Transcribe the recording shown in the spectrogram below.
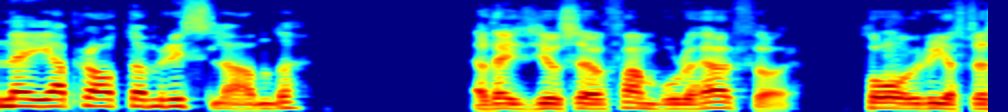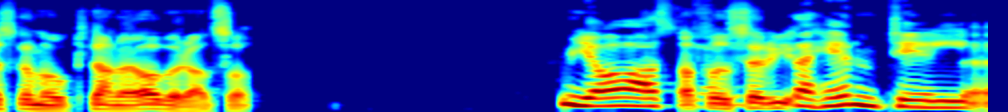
Nej, jag pratar om Ryssland. Jag tänkte just säga, vad fan bor du här för? Ta resväskan och knalla över alltså. Ja, alltså, Alltså, jag vill seri- flytta hem till,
